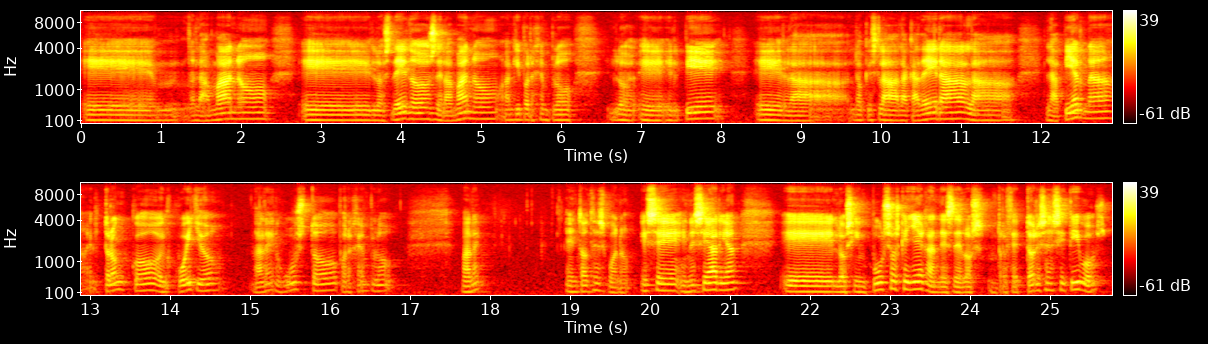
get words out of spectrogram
la mano, los dedos de la mano, aquí por ejemplo el pie, lo que es la, cadera, la, pierna, el tronco, el cuello, ¿vale? El gusto, por ejemplo, ¿vale? Entonces, bueno, ese, en ese área los impulsos que llegan desde los receptores sensitivos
